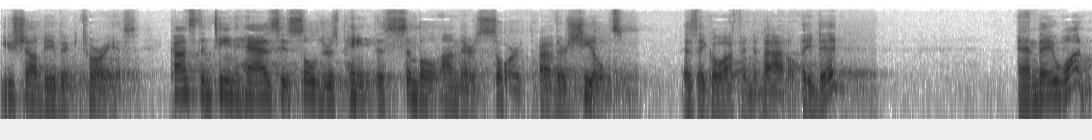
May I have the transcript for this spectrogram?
you shall be victorious. Constantine has his soldiers paint this symbol on their swords, or uh, their shields, as they go off into battle. They did, and they won.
